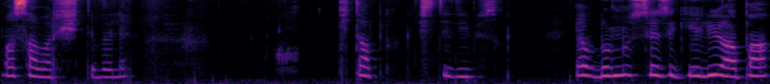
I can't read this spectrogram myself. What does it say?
Masa var işte böyle. Kitaplık istediğimiz. Ya bunun sesi geliyor ama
